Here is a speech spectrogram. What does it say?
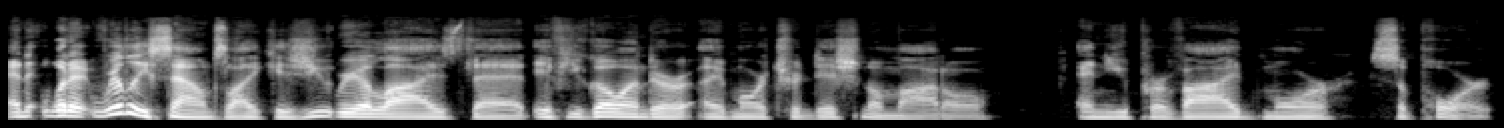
And what it really sounds like is you realize that if you go under a more traditional model and you provide more support,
